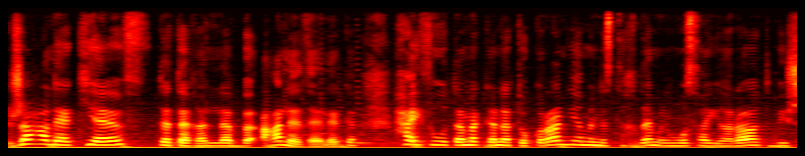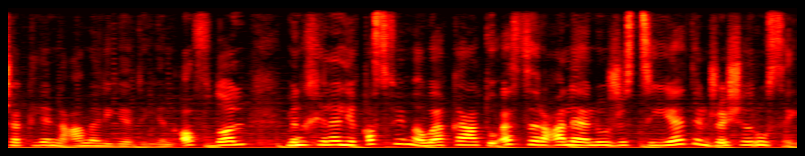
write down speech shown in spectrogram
جعل كييف تتغلب على ذلك حيث تمكنت أوكرانيا من استخدام المسيرات بشكل عملياتي أفضل من خلال قصف مواقع تؤثر على لوجستيات الجيش الروسي.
